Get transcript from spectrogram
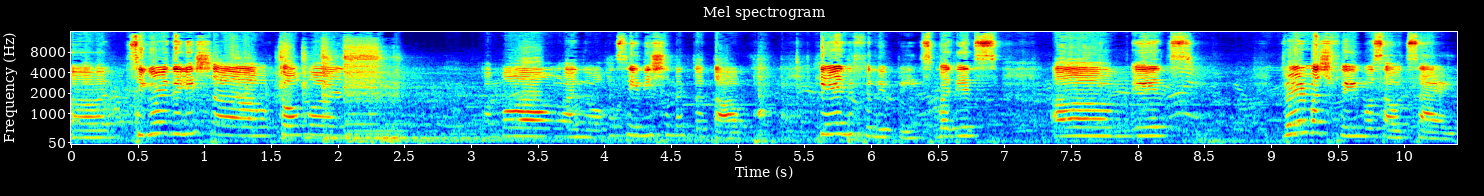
Uh, siguro dili siya common among, ano, kasi hindi siya nagtatap here in the Philippines. But it's, um, it's very much famous outside.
